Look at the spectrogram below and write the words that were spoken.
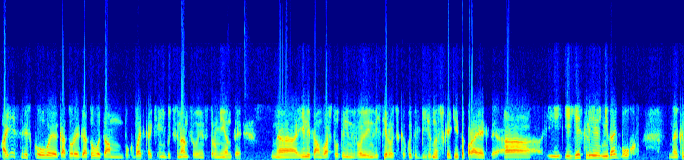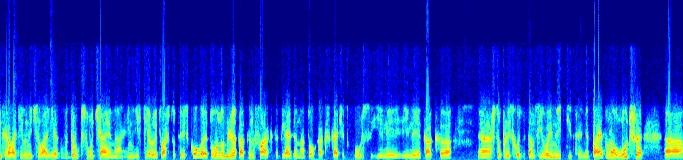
А есть рисковые, которые готовы там покупать какие-нибудь финансовые инструменты э, или там во что-то инвестировать в какой-то бизнес, в какие-то проекты. А, и, и если, не дай бог, консервативный человек вдруг случайно инвестирует во что-то рисковое, то он умрет от инфаркта, глядя на то, как скачет курс или, или как, э, э что происходит там с его инвестициями. Поэтому лучше э,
